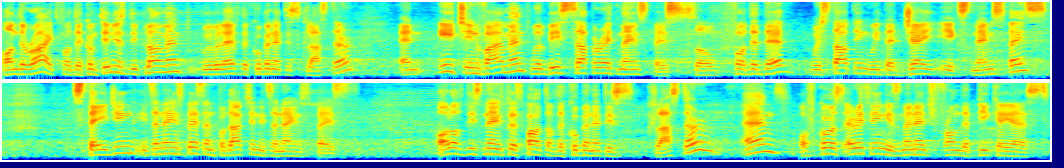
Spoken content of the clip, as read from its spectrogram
On the right, for the continuous deployment, we will have the Kubernetes cluster, and each environment will be separate namespace. So for the dev, we're starting with the JX namespace. Staging, it's a namespace, and production, it's a namespace. All of these namespace part of the Kubernetes cluster, and of course, everything is managed from the PKS,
